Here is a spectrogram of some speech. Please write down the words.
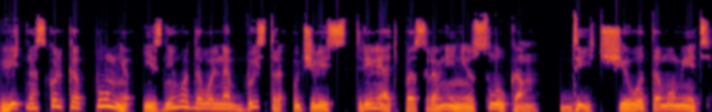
ведь, насколько помню, из него довольно быстро учились стрелять по сравнению с луком. Да и чего там уметь,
